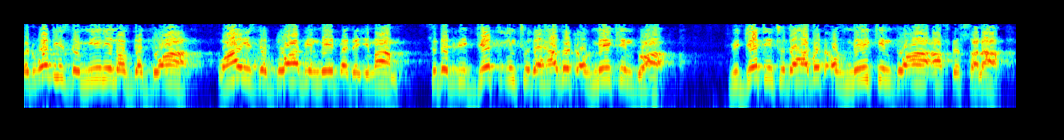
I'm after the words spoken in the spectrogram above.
But what is the meaning of that dua? Why is that dua being made by the imam? So that we get into the habit of making dua. We get into the habit of making dua after salah.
